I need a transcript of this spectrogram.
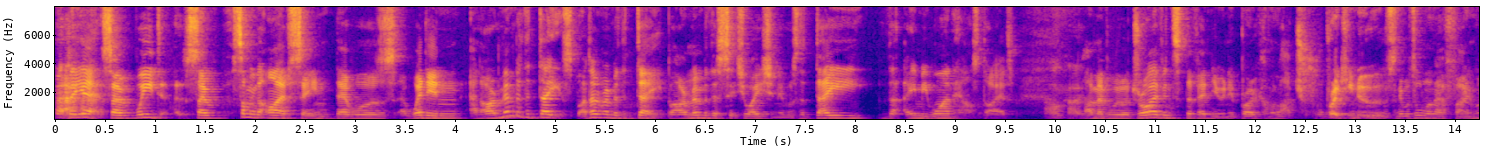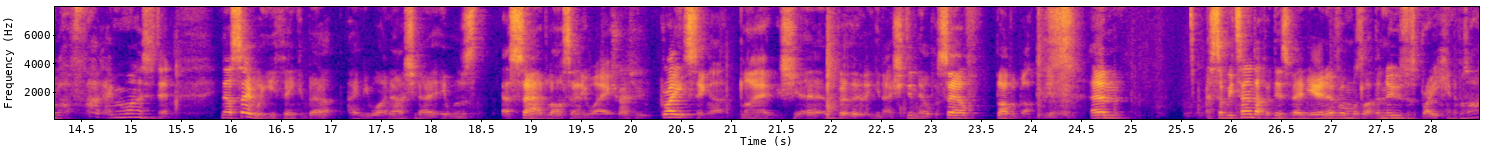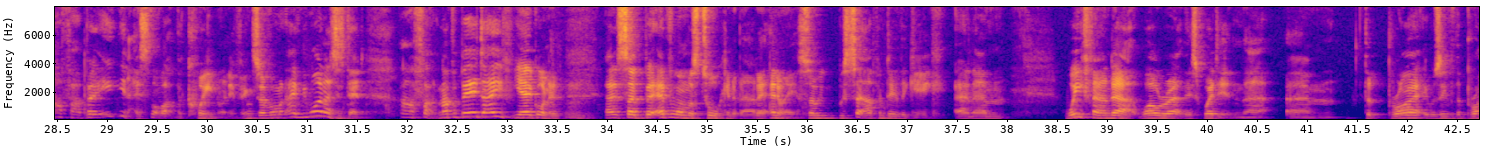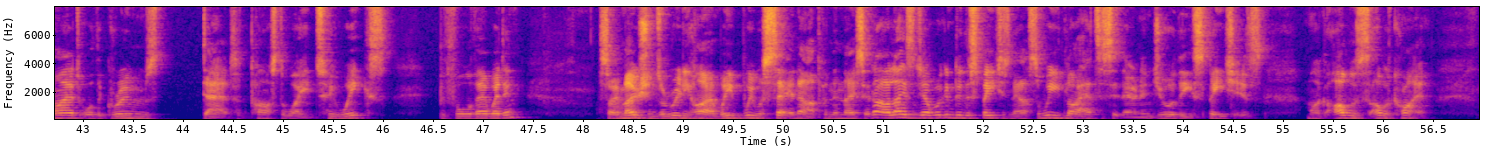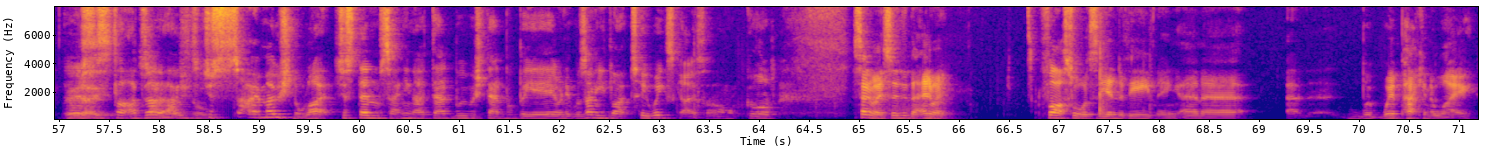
But yeah, so we'd so something that I've seen. There was a wedding, and I remember the dates, but I don't remember the date. But I remember the situation. It was the day that Amy Winehouse died. Okay. I remember we were driving to the venue and it broke on. I'm like, breaking news, and it was all on our phone. We're like, fuck, Amy Winehouse is dead. Now, say what you think about Amy Winehouse. You know, it was a sad loss anyway. Tragic. Great singer, like, she, uh, but uh, you know, she didn't help herself. Blah blah blah. Um, so we turned up at this venue and everyone was like, the news was breaking. It was, oh fuck, but you know, it's not like the Queen or anything. So everyone went, Amy Winehouse is dead. Oh fuck, another beer, Dave? Yeah, go on in. And so, but everyone was talking about it anyway. So we, we set up and do the gig, and um, we found out while we were at this wedding that um, the bride, it was either the bride or the groom's dad had passed away two weeks before their wedding. So emotions are really high, and we, we were setting up, and then they said, "Oh, ladies and gentlemen, we're going to do the speeches now." So we like had to sit there and endure these speeches. My God, I was I was crying. It was just like, I So don't, know, emotional. it's just so emotional. Like just them saying, you know, Dad, we wish Dad would be here, and it was only like two weeks ago. So oh my God. So anyway, so I did that anyway. Fast forward to the end of the evening, and uh, uh, we're, we're packing away,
